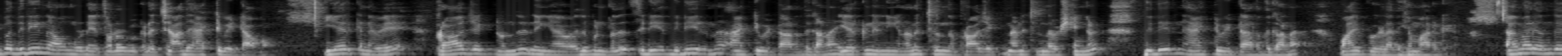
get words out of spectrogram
இப்போ திடீர்னு அவங்களுடைய தொடர்பு கிடச்சி அது ஆக்டிவேட் ஆகும். ஏற்கனவே ப்ராஜெக்ட் வந்து நீங்கள் இது பண்ணுறது திடீர் திடீர்னு ஆக்டிவேட் ஆகிறதுக்கான ஏற்கனவே நீங்கள் நினச்சிருந்த ப்ராஜெக்ட் நினச்சிருந்த விஷயங்கள் திடீர்னு ஆக்டிவேட் ஆகிறதுக்கான வாய்ப்புகள் அதிகமாக இருக்குது அது மாதிரி வந்து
